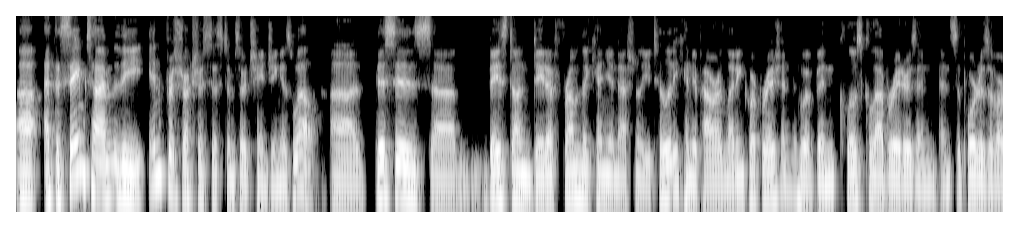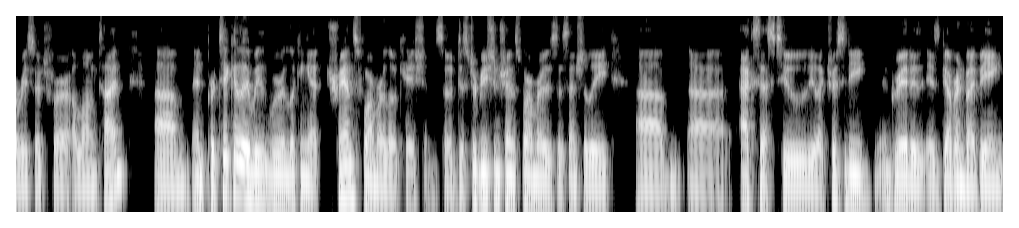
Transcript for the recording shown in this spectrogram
Uh, at the same time, the infrastructure systems are changing as well. this is based on data from the Kenya National Utility, Kenya Power and Lighting Corporation, who have been close collaborators and, and supporters of our research for a long time. Um, and particularly, we, we, were looking at transformer locations. So, distribution transformers essentially um, uh, access to the electricity grid is, is governed by being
